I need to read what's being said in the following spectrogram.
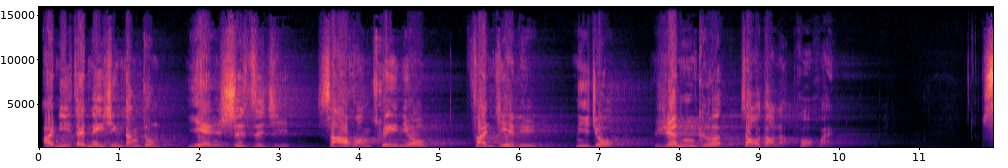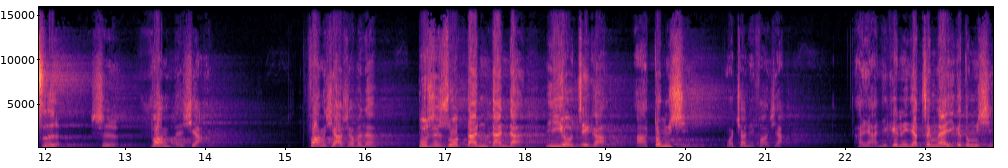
而你在内心当中掩饰自己。撒谎、吹牛、犯戒律，你就人格遭到了破坏。四是放得下，放下什么呢？不是说单单的你有这个啊东西，我叫你放下。哎呀，你跟人家争来一个东西，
